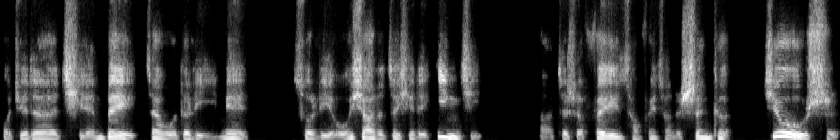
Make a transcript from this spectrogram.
我觉得前辈在我的里面所留下的这些的印记啊，这是非常非常的深刻，就是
